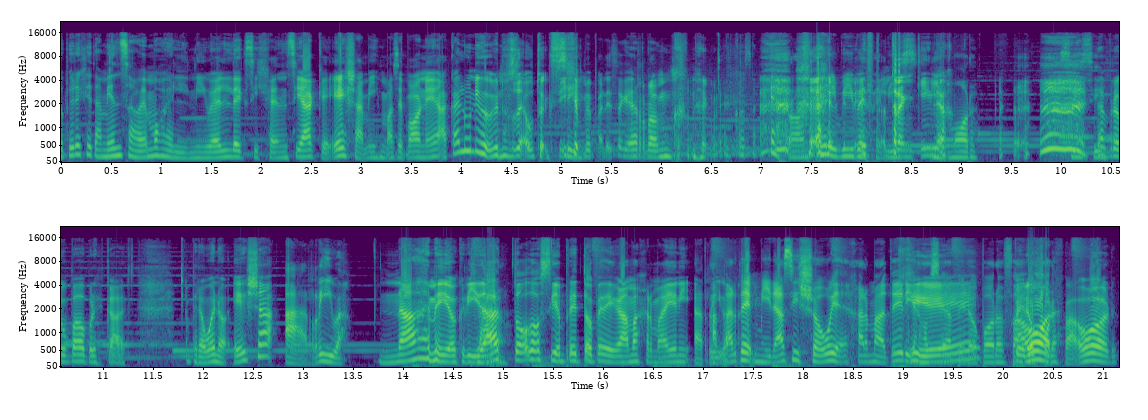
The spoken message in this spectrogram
Lo peor es que también sabemos el nivel de exigencia que ella misma se pone. Acá el único que no se autoexige Sí. me parece que es Ron con algunas cosas. Es Ron, él vive feliz, tranquilo. amor. Sí, sí. Está preocupado por Scabbers. pero bueno, ella arriba. Nada de mediocridad, Claro. todo siempre tope de gama, Hermione arriba. Aparte, mirá si yo voy a dejar materias, o sea, pero por Pero favor. por favor.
